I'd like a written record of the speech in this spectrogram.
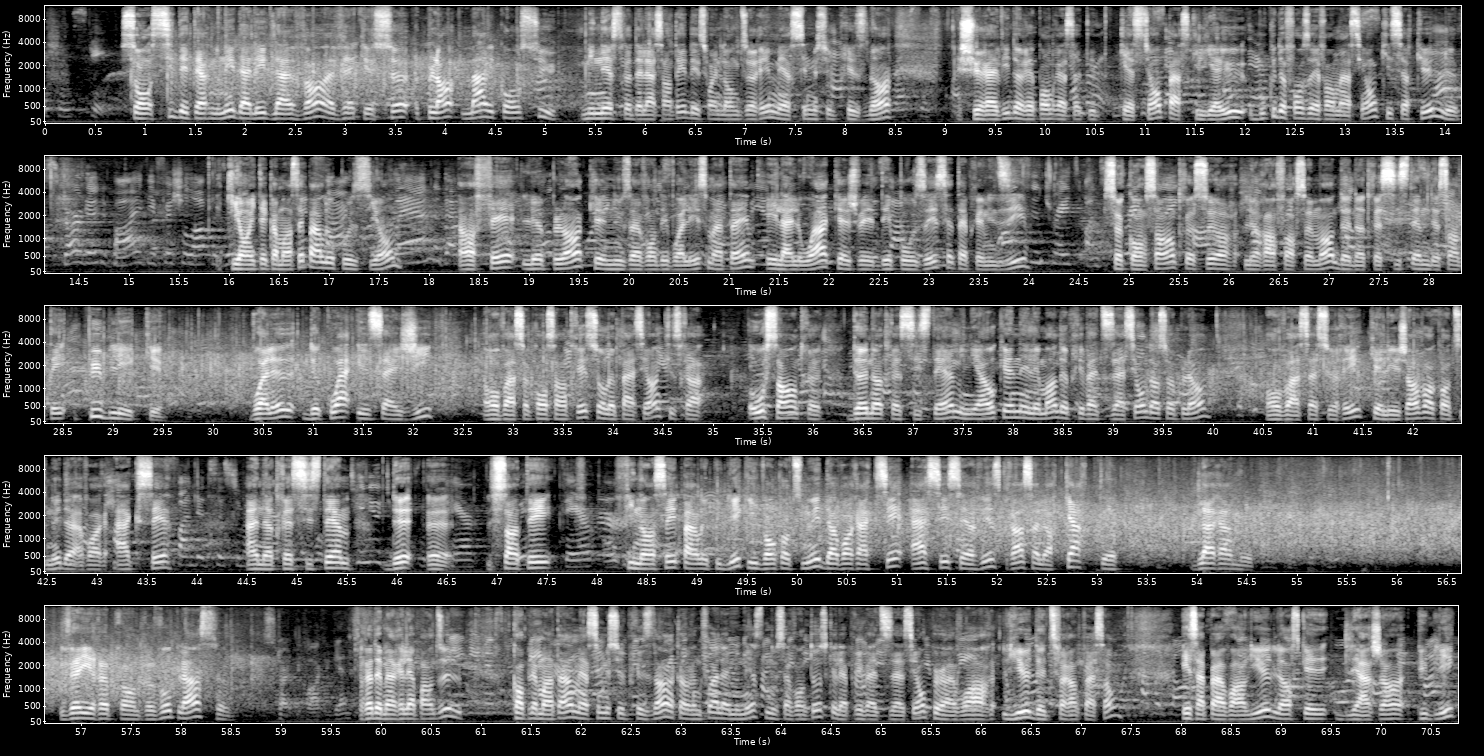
sont si déterminés d'aller de l'avant avec ce plan mal conçu? Ministre de la Santé et des Soins de longue durée. Merci, Monsieur le Président. Je suis ravi de répondre à cette question parce qu'il y a eu beaucoup de fausses informations qui circulent, qui ont été commencées par l'opposition. En fait, le plan que nous avons dévoilé ce matin et la loi que je vais déposer cet après-midi se concentrent sur le renforcement de notre système de santé public. Voilà de quoi il s'agit. On va se concentrer sur le patient qui sera au centre de notre système. Il n'y a aucun élément de privatisation dans ce plan. On va s'assurer que les gens vont continuer d'avoir accès à notre système de euh, santé financé par le public. Ils vont continuer d'avoir accès à ces services grâce à leur carte de la RAMO. Veuillez reprendre vos places. Redémarrer la pendule complémentaire. Merci, Monsieur le Président. Encore une fois, la ministre, nous savons tous que la privatisation peut avoir lieu de différentes façons et ça peut avoir lieu lorsque de l'argent public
